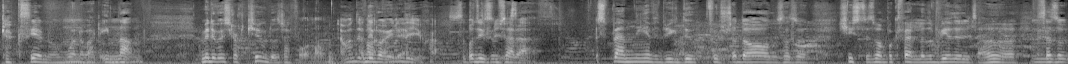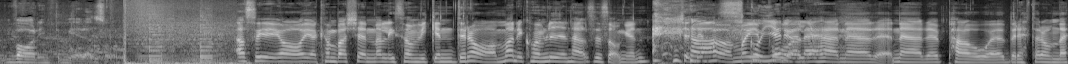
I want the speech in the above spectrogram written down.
kaxigare än hon mm. har varit innan. Men det var ju såklart kul att träffa honom. Ja men det var, det var ju det. det är ju skönt. Och liksom såhär, spänningen vi byggde upp första dagen och sen så kysstes man på kvällen och blev det lite såhär, uh. mm. Sen så var det inte mer än så. Alltså ja, jag kan bara känna liksom vilken drama det kommer bli den här säsongen. Det hör man ju på du, det här när, när Pau eh, berättar om det.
